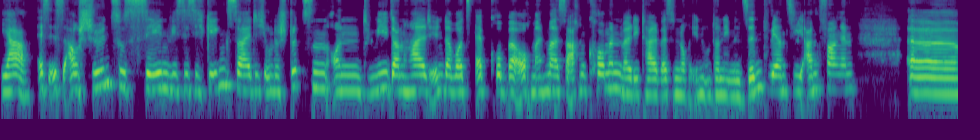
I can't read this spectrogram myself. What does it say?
ja, es ist auch schön zu sehen, wie sie sich gegenseitig unterstützen und wie dann halt in der WhatsApp-Gruppe auch manchmal Sachen kommen, weil die teilweise noch in Unternehmen sind, während sie anfangen. Äh,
